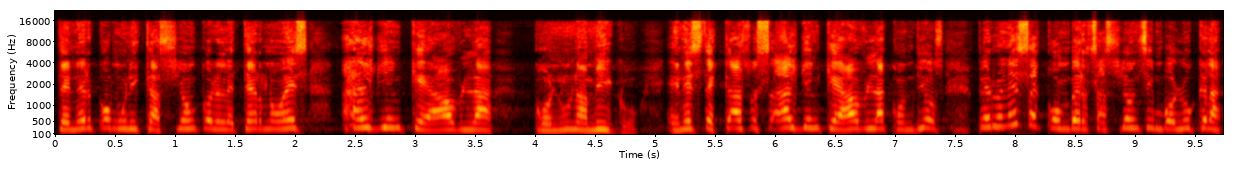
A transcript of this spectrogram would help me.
tener comunicación con el Eterno es alguien que habla con un amigo. En este caso es alguien que habla con Dios. Pero en esa conversación se involucra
